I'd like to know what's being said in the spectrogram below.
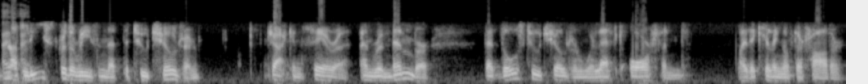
not I, least for the reason that the two children, Jack and Sarah, and remember that those two children were left orphaned by the killing of their father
